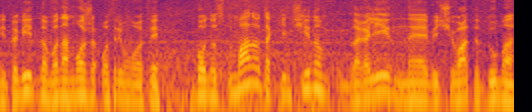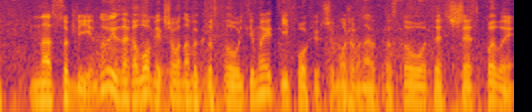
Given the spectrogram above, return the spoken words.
Відповідно, вона може отримувати бонусну ману, таким чином взагалі не відчувати дума на собі. Ну і загалом, якщо вона використала ультимейт, їй пофіг, чи може вона використовувати ще спили.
